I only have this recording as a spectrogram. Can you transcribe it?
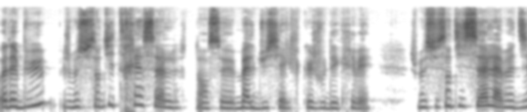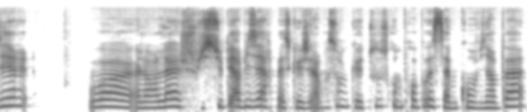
Au début, je me suis sentie très seule dans ce mal du siècle que je vous décrivais. Je me suis sentie seule à me dire, alors là, je suis super bizarre parce que j'ai l'impression que tout ce qu'on me propose, ça me convient pas.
